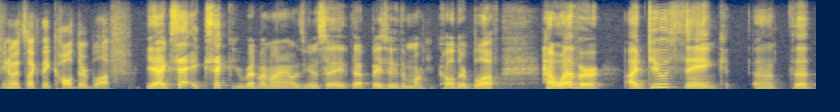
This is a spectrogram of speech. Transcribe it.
You know, it's like they called their bluff. Yeah, exactly. Exactly. You read my mind. I was going to say that basically the market called their bluff. However, I do think uh, the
